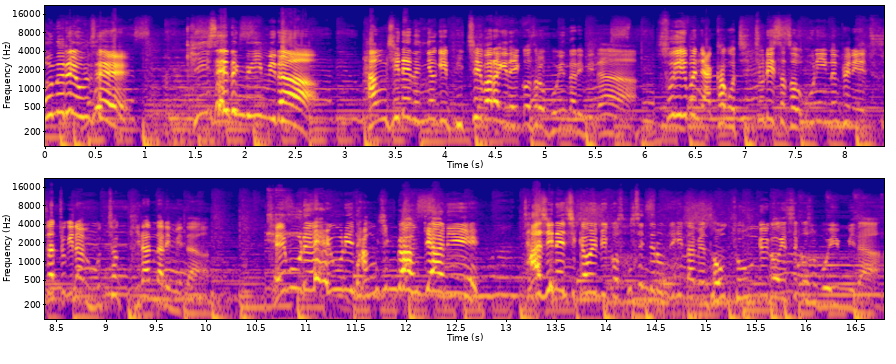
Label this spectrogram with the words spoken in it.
오늘의 운세 기세 등등입니다 당신의 능력이 빛을 발하게 될 것으로 보인 날입니다. 수입은 약하고 지출이 있어서 운이 있는 편이 투자 쪽이라면 무척 길한 날입니다. 재물의 행운이 당신과 함께하니 자신의 직감을 믿고 소신대로 움직인다면 더욱 좋은 결과가 있을 것으로 보입니다.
